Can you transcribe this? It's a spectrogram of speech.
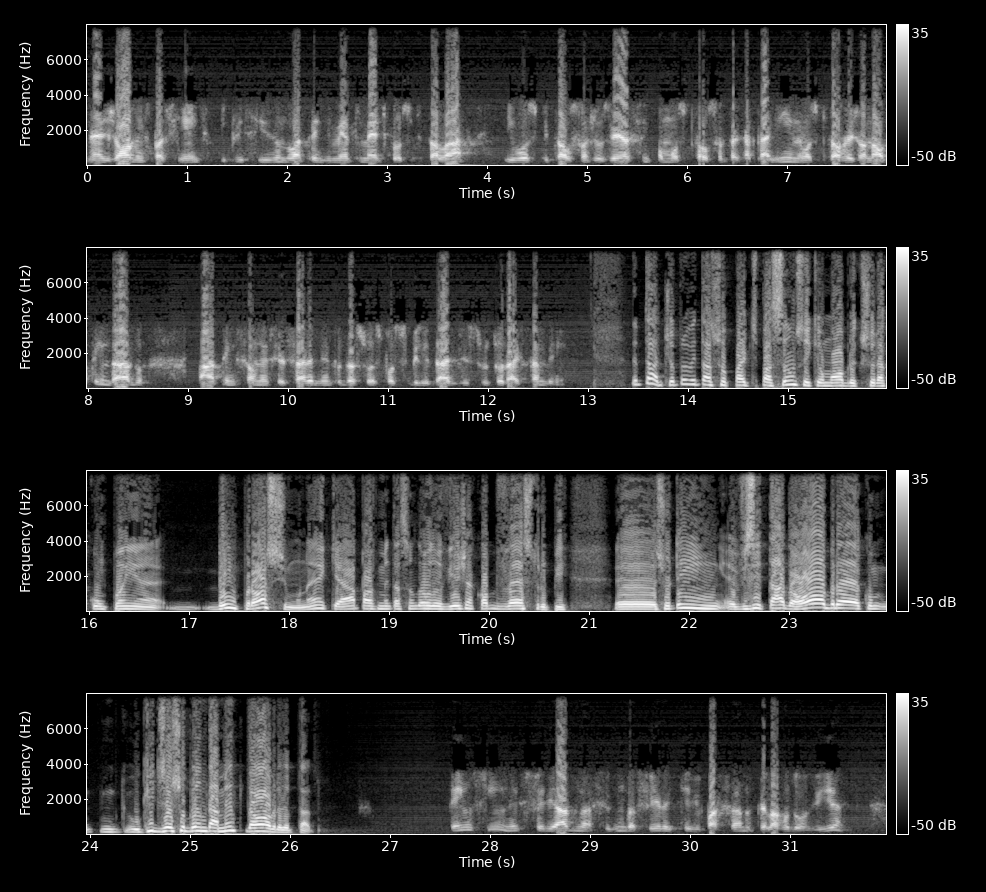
né, jovens pacientes que precisam do atendimento médico hospitalar e o Hospital São José, assim como o Hospital Santa Catarina, o Hospital Regional, tem dado a atenção necessária dentro das suas possibilidades estruturais também. Deputado, deixa eu aproveitar a sua participação, sei que é uma obra que o senhor acompanha bem próximo, né, que é a pavimentação da rodovia Jacob Vestrup. É, o senhor tem é, visitado a obra? O que dizer sobre o andamento da obra, deputado? Tenho sim, nesse feriado, na segunda-feira, que estive passando pela rodovia,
